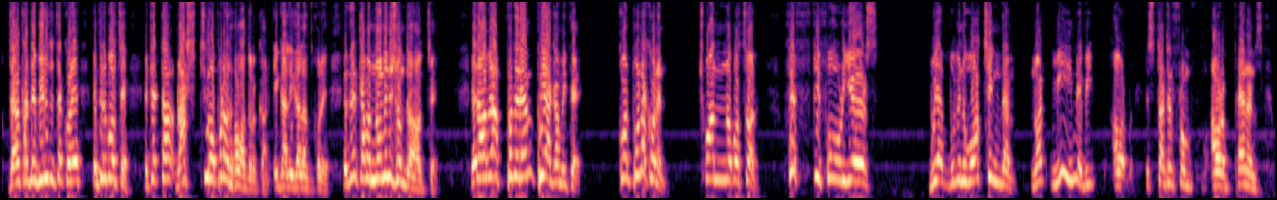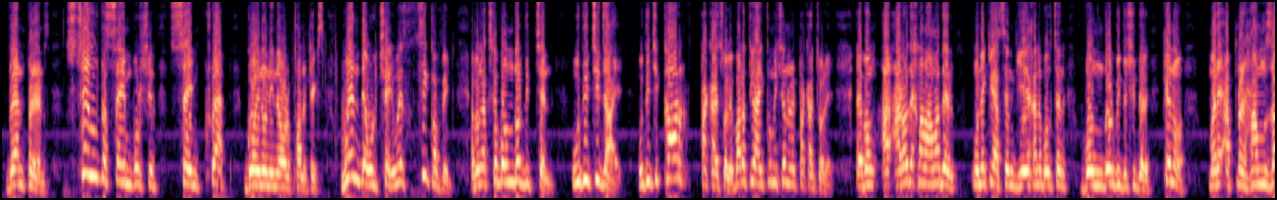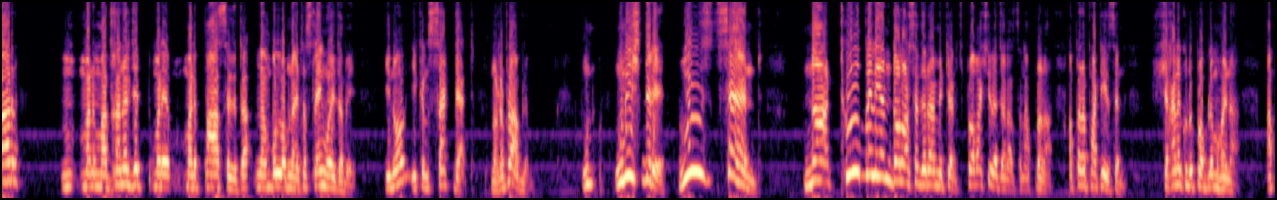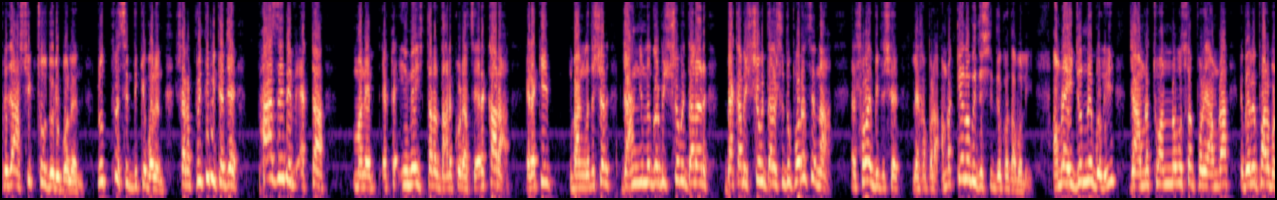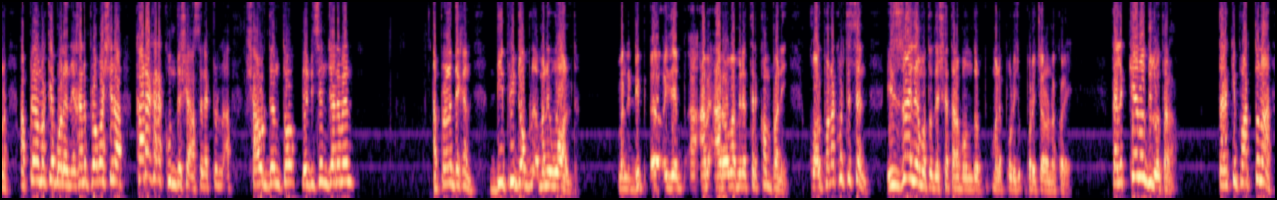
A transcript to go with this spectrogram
যারা তাদের বিরোধিতা করে এদের বলছে এটা একটা রাষ্ট্রীয় অপরাধ হওয়া দরকার। এই গালিগালাজ করে। এদেরকে আবার নমিনেশন দেওয়া হচ্ছে। এরা হবে আপনাদের এমপি আগামীতে। কল্পনা করেন চুয়ান্ন বছর fifty four years we have been watching them. Not me, maybe, our started from our parents, grandparents. Still the same bullshit, same crap going on in our politics. When they will change, we're sick of it. এবং আজকে বন্দর দিচ্ছেন। উদিচি যায়। উদিচি কার টাকায় চলে? ভারতীয় high কমিশনের টাকা চলে। এবং আরও দেখলাম আমাদের অনেকে আছেন, গিয়ে এখানে বলছেন, বন্দর বিদেশিদের। কেন? মানে আপনার হামজার মানে মাঝখানের যে মানে মানে পা আছে যেটা, নাম বললাম না, এটা স্ল্যাং হয়ে যাবে। You know you can sack that not a problem উনিশ দিনে উই সেন্ড না টু বিলিয়ন ডলার এর রেমিটেন্স প্রবাসীরা যারা আছেন, আপনারা আপনারা পাঠিয়েছেন। সেখানে কোনো প্রবলেম হয় না। আপনি যে আশিক চৌধুরী বলেন, লুৎফে সিদ্দিকি বলেন, সারা পৃথিবীতে যে পজিটিভ একটা মানে একটা ইমেজ তারা দাঁড় করে আছে এরা কারা? এরা কি বাংলাদেশের জাহাঙ্গীরনগর বিশ্ববিদ্যালয়ের ঢাকা বিশ্ববিদ্যালয় শুধু পড়েছে? না, এরা সবাই বিদেশে লেখাপড়া। আমরা কেন বিদেশিদের কথা বলি? আমরা এই জন্যই বলি যে আমরা চুয়ান্ন বছর পরে আমরা এভাবে পারব না। আপনি আমাকে বলেন, এখানে প্রবাসীরা কারা কারা কোন দেশে আছেন? একটু শাউট দেন তো লেডিস এন্ড জেন্টলম্যান আপনারা দেখেন ডিপিডব্লিউ মানে ওয়ার্ল্ড মানে ওই যে আরব আমিরাতের কোম্পানি কল্পনা করতেছেন ইসরায়েলের মতো দেশে তারা বন্দর মানে পরিচালনা করে তাহলে কেন দিল তারা তারা কি পারতো না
